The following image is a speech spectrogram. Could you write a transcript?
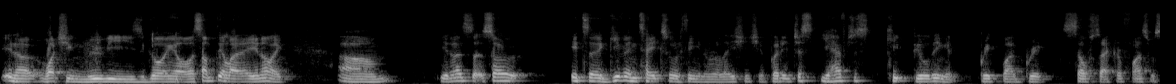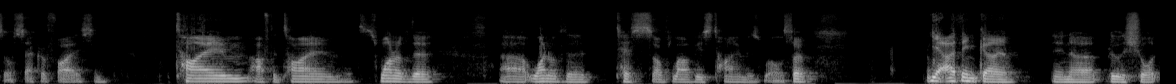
you know, watching movies, going out, or something like that. You know, like um, you know, so, so it's a give and take sort of thing in a relationship. But it just you have to just keep building it brick by brick, self-sacrifice for self-sacrifice, and time after time. It's one of the uh, one of the tests of love is time as well. So, yeah, I think uh, in a really short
